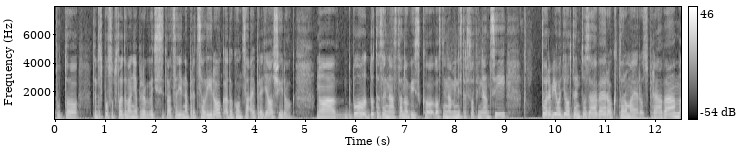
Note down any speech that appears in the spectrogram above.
túto, tento spôsob sledovania pre rok 2021 pre celý rok a dokonca aj pre ďalší rok. No a bolo dotaz aj na stanovisko vlastne na ministerstvo financií, ktoré vyhodilo tento záver, o ktorom aj rozprávam, e,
